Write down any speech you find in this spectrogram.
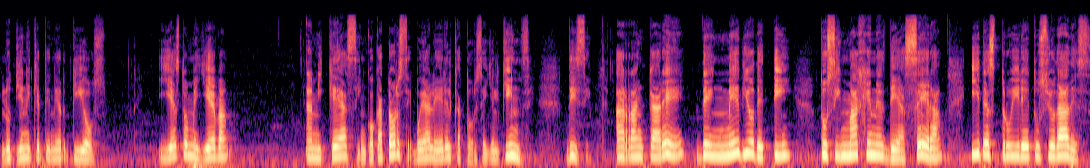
lo tiene que tener Dios. Y esto me lleva a Miqueas 5:14. Voy a leer el 14 y el 15. Dice: Arrancaré de en medio de ti tus imágenes de acera y destruiré tus ciudades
